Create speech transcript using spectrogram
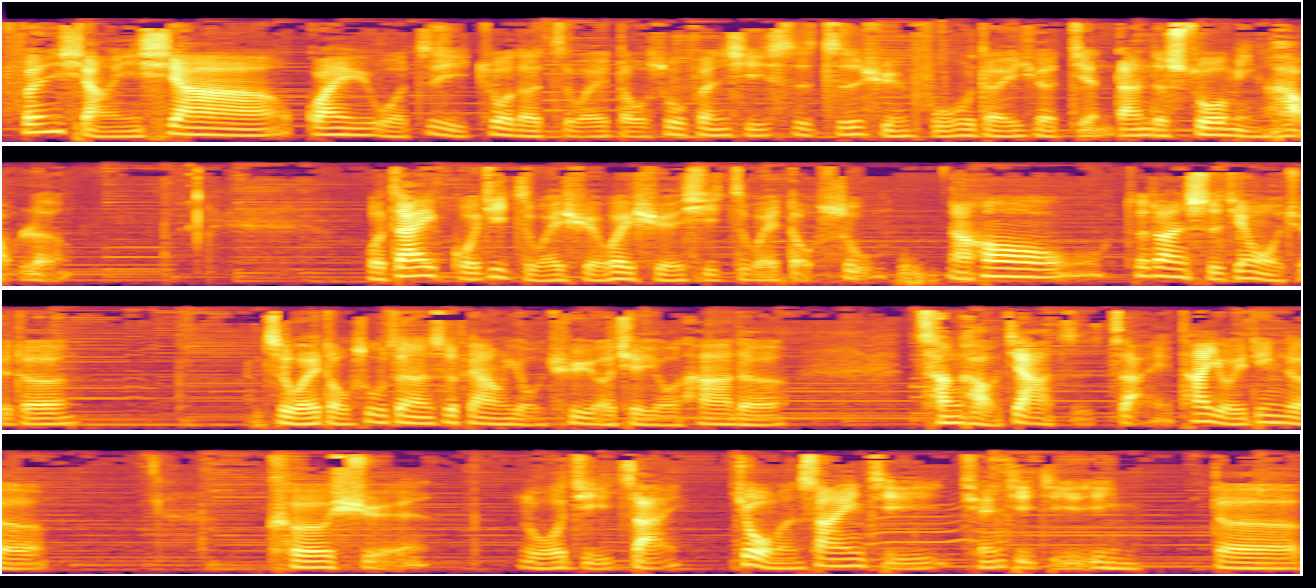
分享一下关于我自己做的紫微斗数分析师咨询服务的一个简单的说明好了。我在国际紫微学会学习紫微斗数，然后这段时间我觉得紫微斗数真的是非常有趣，而且有它的。参考价值在，它有一定的科学逻辑在。就我们上一集、前几集影的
